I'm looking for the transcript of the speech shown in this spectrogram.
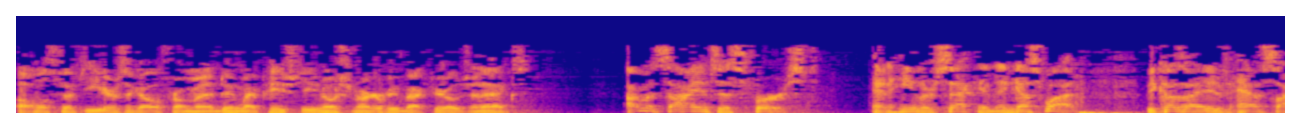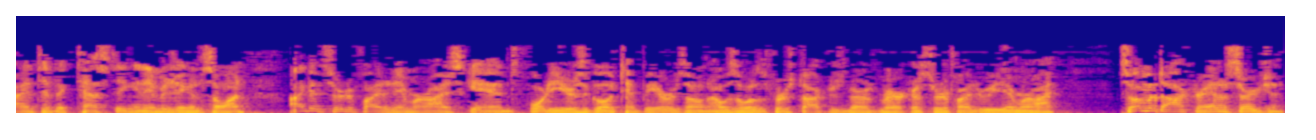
almost 50 years ago from uh, doing my PhD in oceanography bacterial genetics. I'm a scientist first and a healer second. And guess what? Because I have scientific testing and imaging and so on, I got certified in MRI scans 40 years ago at Tempe, Arizona. I was one of the first doctors in North America certified to read MRI. So I'm a doctor and a surgeon.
